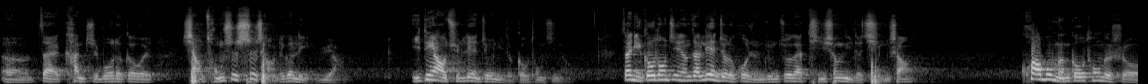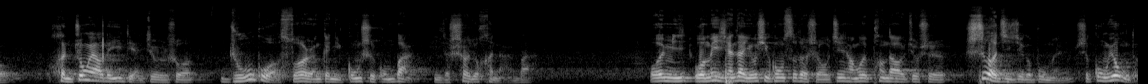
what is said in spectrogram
呃在看直播的各位，想从事市场这个领域啊，一定要去练就你的沟通技能。在你沟通技能在练就的过程中，就在提升你的情商。跨部门沟通的时候，很重要的一点就是说。如果所有人跟你公事公办，你的事儿就很难办。我们我们以前在游戏公司的时候，经常会碰到，就是设计这个部门是共用的，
